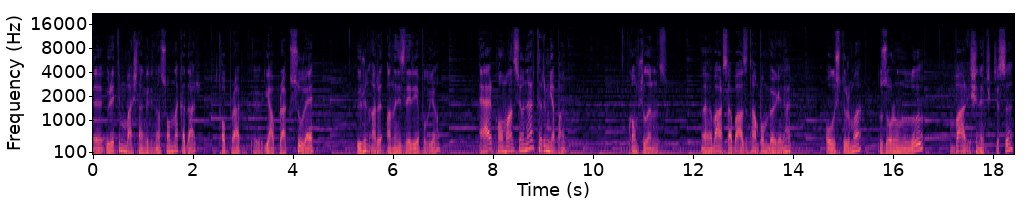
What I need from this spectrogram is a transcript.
e, üretim başlangıcından sonuna kadar toprak, e, yaprak, su ve ürün arı analizleri yapılıyor. Eğer konvansiyonel tarım yapan komşularınız e, varsa bazı tampon bölgeler oluşturma zorunluluğu var işin açıkçası.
